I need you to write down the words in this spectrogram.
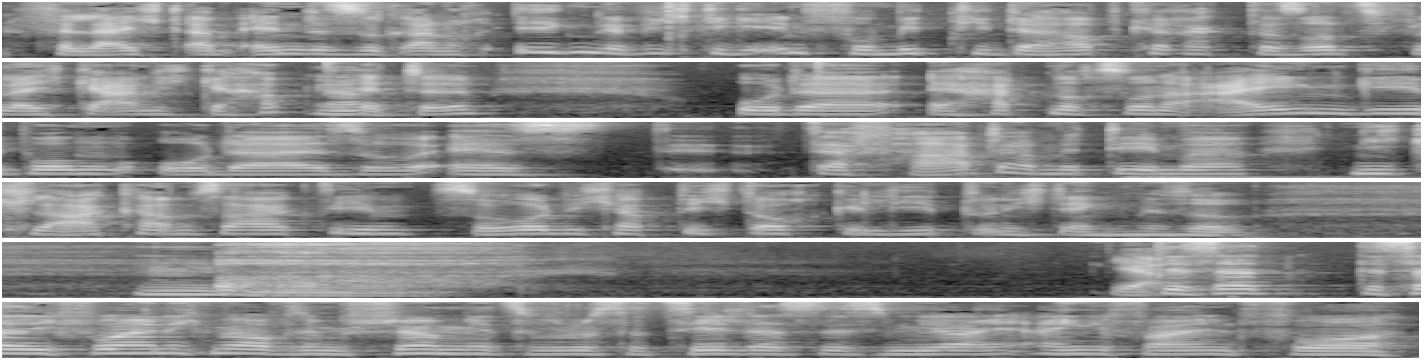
vielleicht am Ende sogar noch irgendeine wichtige Info mit, die der Hauptcharakter sonst vielleicht gar nicht gehabt ja. hätte. Oder er hat noch so eine Eingebung oder so, er ist der Vater, mit dem er nie klarkam, sagt ihm, Sohn, ich hab dich doch geliebt. Und ich denke mir so, mhm. oh. Ja. Das, hat, das hatte ich vorher nicht mehr auf dem Schirm. Jetzt, wo du es erzählt hast, ist mir eingefallen, vor,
